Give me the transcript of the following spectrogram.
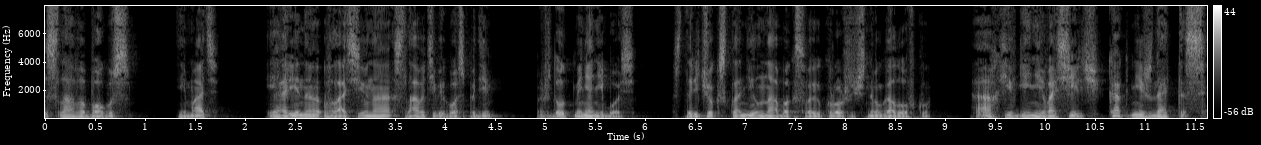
слава богус. И мать? И Арина Власьевна, слава тебе, Господи. Ждут меня, небось. Старичок склонил на бок свою крошечную головку. «Ах, Евгений Васильевич, как не ждать-то-с?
